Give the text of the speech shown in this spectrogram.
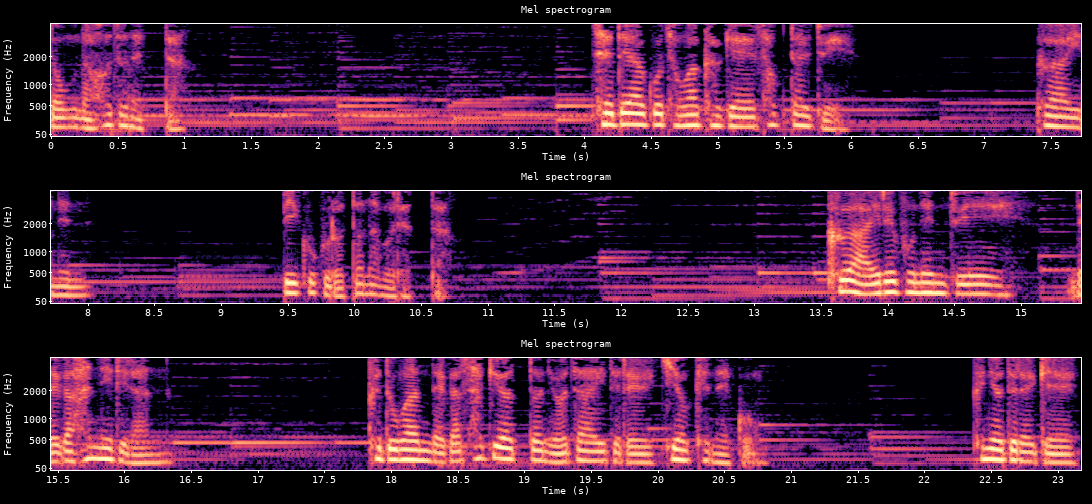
너무나 허전했다. 제대하고 정확하게 석 달 뒤, 그 아이는 미국으로 떠나버렸다. 그 아이를 보낸 뒤 내가 한 일이란 그동안 내가 사귀었던 여자아이들을 기억해내고 그녀들에게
